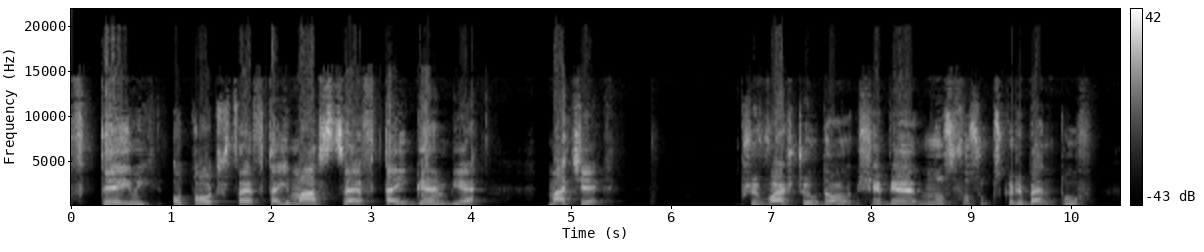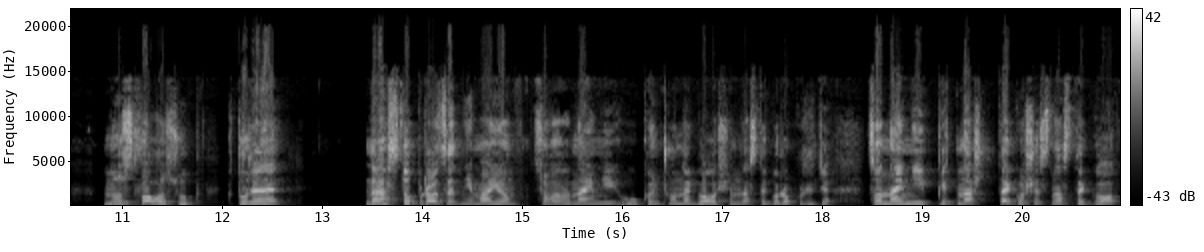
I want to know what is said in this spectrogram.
w tej otoczce, w tej masce, w tej gębie Maciek przywłaszczył do siebie mnóstwo subskrybentów, mnóstwo osób, które na 100% nie mają co najmniej ukończonego 18 roku życia, co najmniej 15-16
